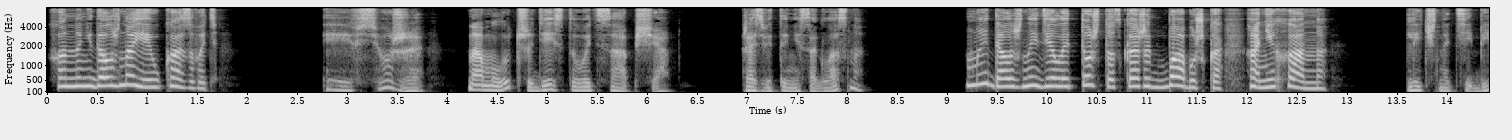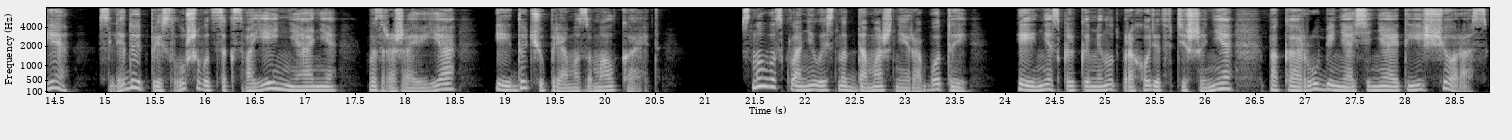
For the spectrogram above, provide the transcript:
Ханна не должна ей указывать». И все же нам лучше действовать сообща. Разве ты не согласна? Мы должны делать то, что скажет бабушка, а не Ханна. Лично тебе следует прислушиваться к своей няне, возражаю я, и дочь упрямо замолкает. Снова склонилась над домашней работой, и несколько минут проходят в тишине, пока Руби не осеняет еще раз.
